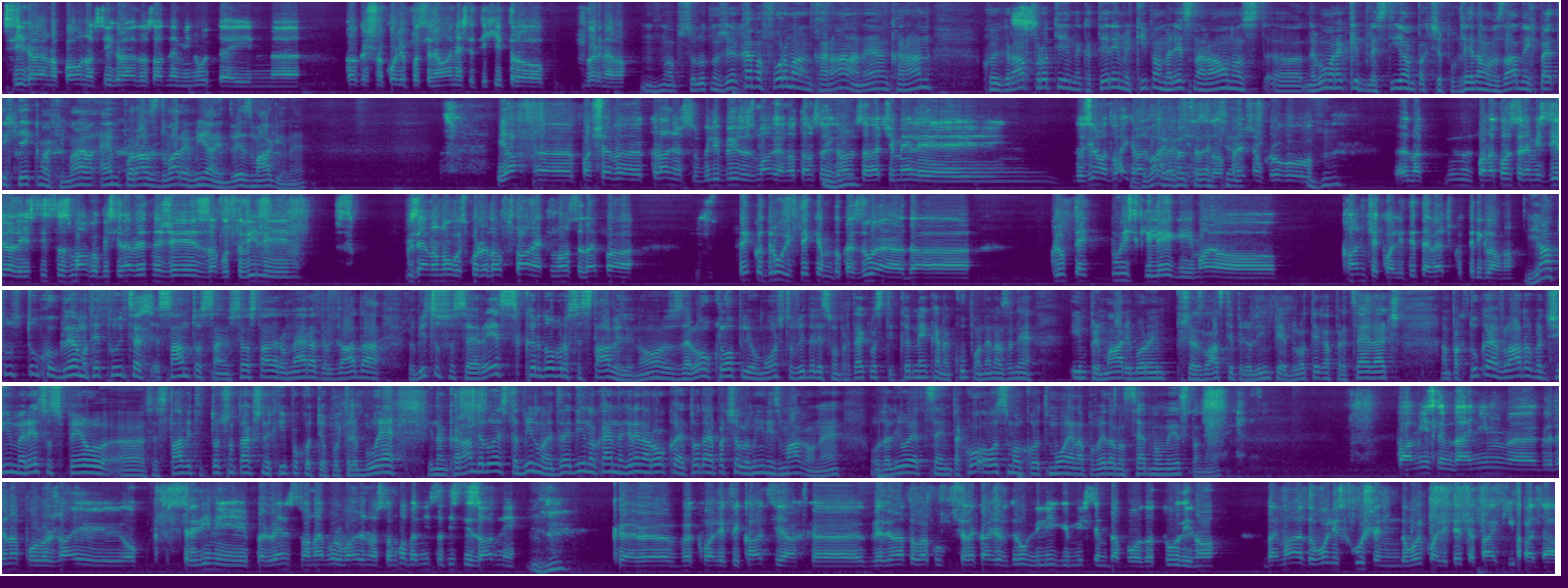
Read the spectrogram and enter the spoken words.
vsi igrajo na polno, vsi igrajo do zadnje minute in uh, kakršno koli podcenjevanje se ti hitro vrne. No. Mhm, absolutno. Že kaj pa forma Ankarana? Ne? Ankaran, ko igra proti nekaterim ekipam, res naravnost, uh, ne bomo rekli blesti, ampak če pogledamo v zadnjih petih tekmah, imajo en poraz, dva remija in dve zmagi. Ne? Ja, eh, pa še v Kranju so bili blizu zmage, no tam so mhm. igralce več imeli, in, oziroma dva igralca, dva igralca več, več v ja. prejšnjem krogu. Uh mhm. eh, -huh. na, pa na koncu remizirali s tisto zmago, bi si najverjetneje že zagotovili z eno nogo skoraj da obstanek. No, sedaj pa preko drugih tekem dokazujejo, da kljub tej tujski legi imajo konče kvalitete več kot tri glavno. Ja, tu, tu ko gledamo te tujce, Santosa in vse ostale, Romera, Delgada, v bistvu so se res kar dobro sestavili, no? zelo vklopili v moštvo. Videli smo v preteklosti kar nekaj nakupov, ne na zadnje in pri Mariboru, in še zlasti pri Olimpiji je bilo tega precej več. Ampak tukaj je vlado pač Jim res uspel uh, sestaviti točno takšno ekipo, kot jo potrebuje. In Ankaran deluje stabilno. Zdaj, edino, kar ne gre na roko, je to, da je pač Alumini zmagal. Oddaljuje se jim tako osmo, kot mu je napovedano sedmo mesto. Ne? Pa mislim, da je njim, eh, glede na položaj ob sredini prvenstva, najbolj važno, samo da niso tisti zadnji. Uh mhm. -huh ker eh, v kvalifikacijah, glede na to, kako se da kaže v drugi ligi, mislim, da bodo tudi, no, da imajo dovolj izkušenj in dovolj kvalitete ta ekipa, da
